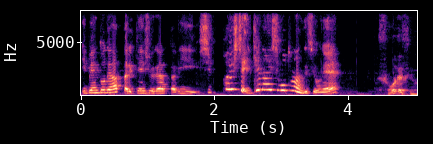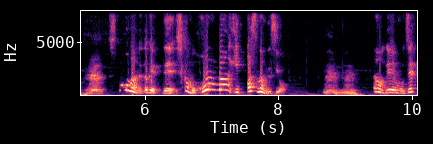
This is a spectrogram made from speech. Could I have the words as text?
イベントであったり、研修であったり、失敗しちゃいけない仕事なんですよね。そうですよね。そうなんです。だけで、しかも本番一発なんですよ。うんうん。なので、もう絶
